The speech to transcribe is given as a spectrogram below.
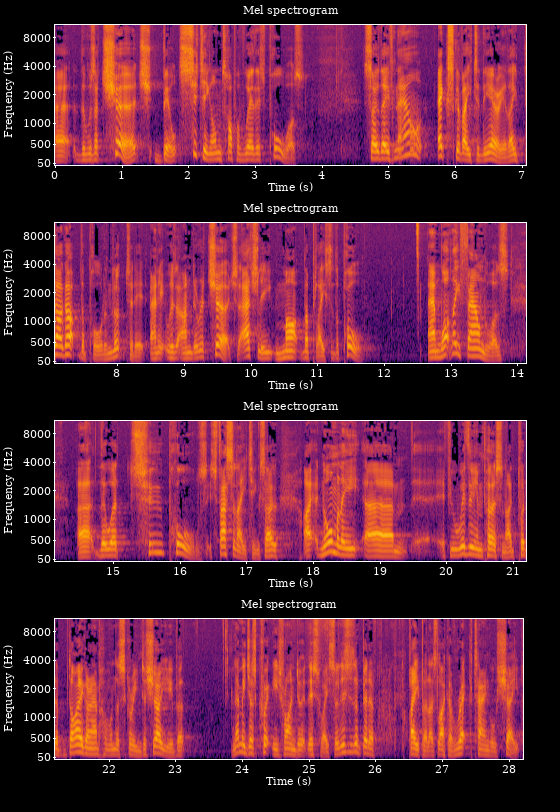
uh, there was a church built sitting on top of where this pool was. So they've now excavated the area. They dug up the pool and looked at it, and it was under a church that actually marked the place of the pool. And what they found was uh, there were two pools. It's fascinating. So I, normally, um, if you're with me in person, I'd put a diagram up on the screen to show you, but let me just quickly try and do it this way. So this is a bit of paper that's like a rectangle shape.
